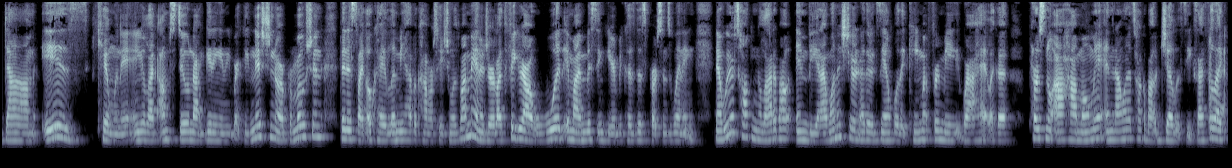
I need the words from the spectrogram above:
Dom is killing it and you're like, I'm still not getting any recognition or promotion, then it's like, okay, let me have a conversation with my manager, like figure out what am I missing here because this person's winning. Now we are talking a lot about envy and I want to share another example that came up for me where I had like a personal aha moment and then I want to talk about jealousy because I feel okay. like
